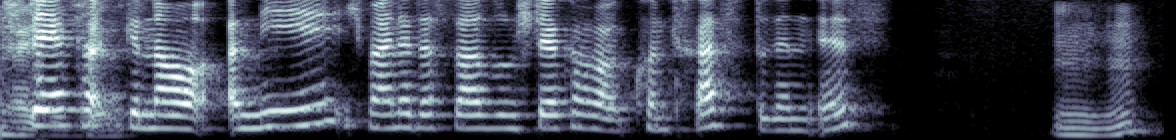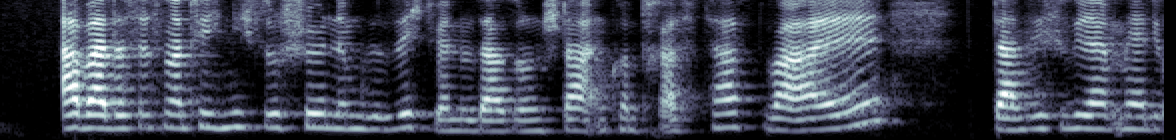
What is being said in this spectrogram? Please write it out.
stärker, ist. genau, ah, nee, ich meine, dass da so ein stärkerer Kontrast drin ist. Mhm. Aber das ist natürlich nicht so schön im Gesicht, wenn du da so einen starken Kontrast hast, weil dann siehst du wieder mehr die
